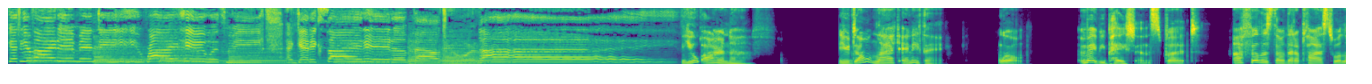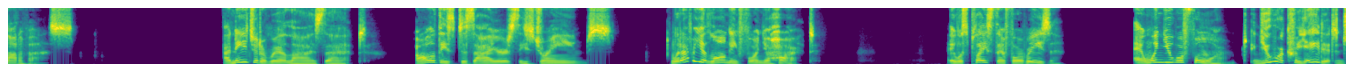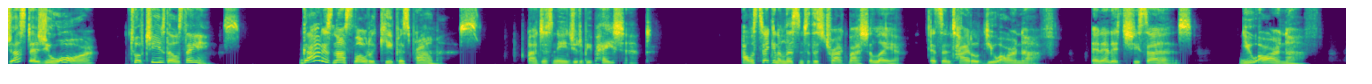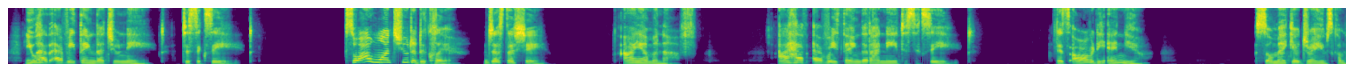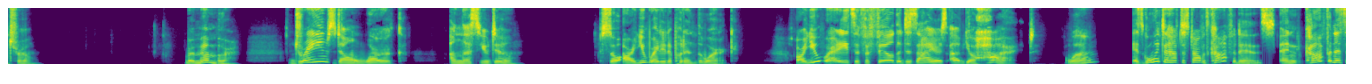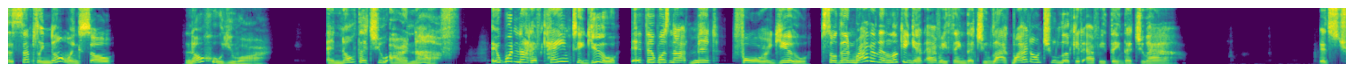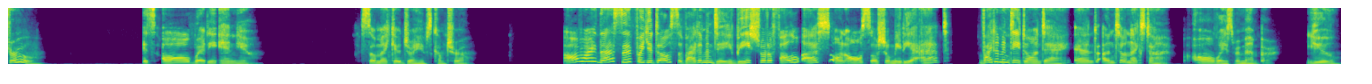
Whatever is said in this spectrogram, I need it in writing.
Get your vitamin D right here with me and get excited about your life. You are enough. You don't lack anything. Well, maybe patience, but I feel as though that applies to a lot of us. I need you to realize that all of these desires, these dreams, whatever you're longing for in your heart, it was placed there for a reason. And when you were formed, you were created just as you are to achieve those things. God is not slow to keep his promise. I just need you to be patient. I was taking a listen to this track by Sheléa. It's entitled You Are Enough. And in it, she says, You are enough. You have everything that you need to succeed. So I want you to declare, just as she, I am enough. I have everything that I need to succeed. It's already in you. So make your dreams come true. Remember, dreams don't work unless you do. So are you ready to put in the work? Are you ready to fulfill the desires of your heart? Well, it's going to have to start with confidence. And confidence is simply knowing. So know who you are and know that you are enough. It would not have came to you if it was not meant for you. So then rather than looking at everything that you lack, why don't you look at everything that you have? It's true. It's already in you. So make your dreams come true. All right, that's it for your dose of vitamin D. Be sure to follow us on all social media at Vitamin D Dawn Day. And until next time, always remember, you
